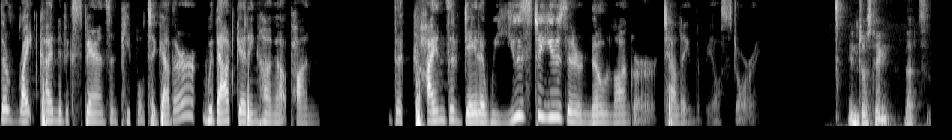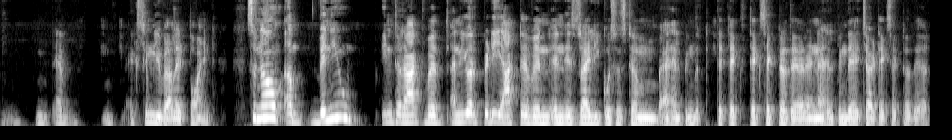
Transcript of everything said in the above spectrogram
the right kind of experience and people together without getting hung up on the kinds of data we used to use that are no longer telling the real story. Interesting. That's an extremely valid point. So now, um, when you interact with, and you are pretty active in in Israel ecosystem, uh, helping the, the tech tech sector there and helping the HR tech sector there.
